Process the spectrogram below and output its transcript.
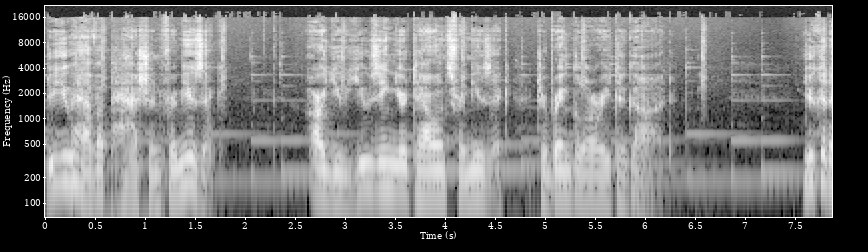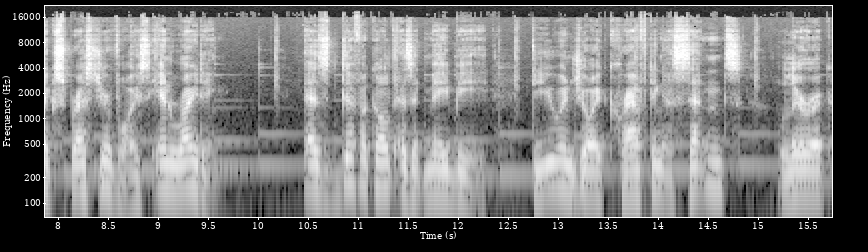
Do you have a passion for music? Are you using your talents for music to bring glory to God? You can express your voice in writing. As difficult as it may be, do you enjoy crafting a sentence, lyric,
